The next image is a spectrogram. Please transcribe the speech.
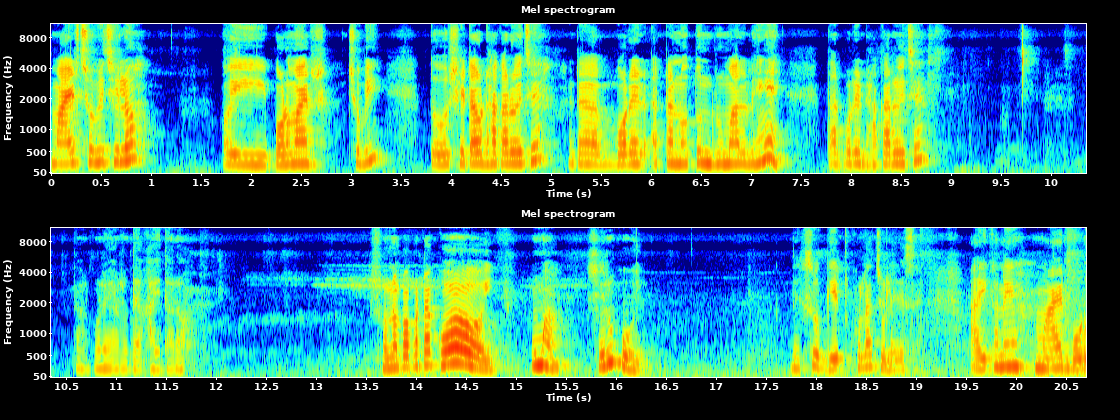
মায়ের ছবি ছিল। ওই বড় মায়ের ছবি। তো সেটাও ঢাকা রয়েছে। এটা বরের একটা নতুন রুমাল ভেঙে তারপরে ঢাকা রয়েছে। তারপরে আরও দেখাই, দাঁড়াও। সোনা পাপাটা কই? উমা, সেরু কই? দেখছ, গেট খোলা চলে গেছে। আর এখানে মায়ের বড়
